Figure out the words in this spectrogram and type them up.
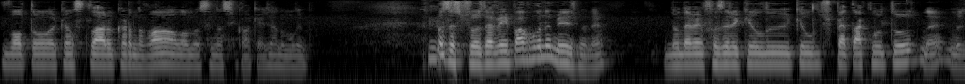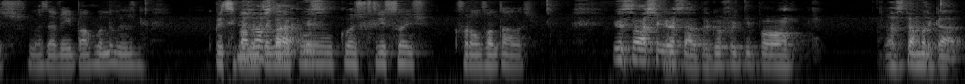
voltam a cancelar o carnaval, ou uma cena assim qualquer, já não me lembro. Mas as pessoas devem ir para a rua na mesma, né? Não devem fazer aquele, aquele espetáculo todo, né? Mas, mas devem ir para a rua na mesma. Principalmente agora com, com as restrições que foram levantadas. Eu só acho engraçado porque eu fui tipo ao, ao supermercado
